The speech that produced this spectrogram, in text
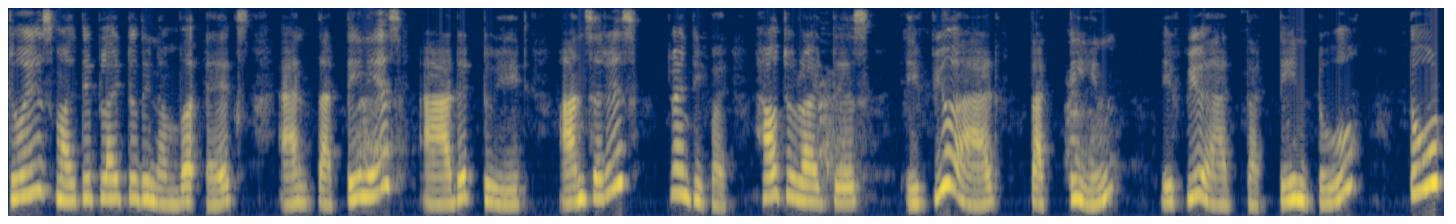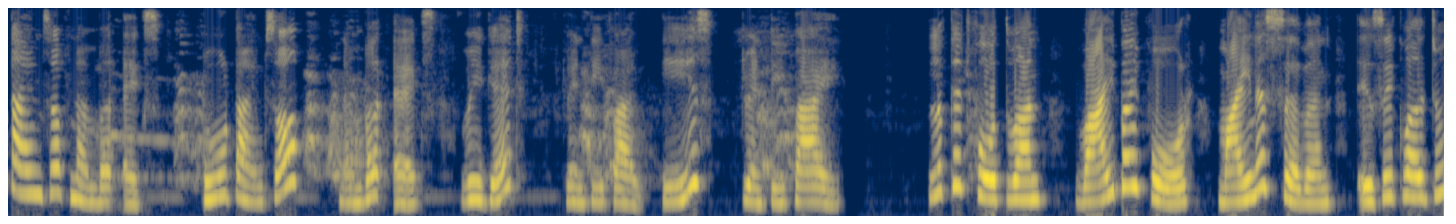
2 is multiplied to the number x and 13 is added to it. Answer is 25. How to write this? If you add 13, if you add 13 to 2 times of number x, 2 times of number x, we get 25 is 25. Look at fourth one. y by 4 minus 7 is equal to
